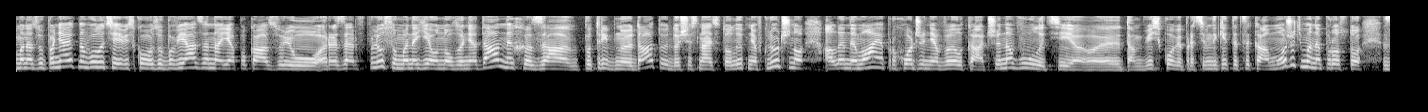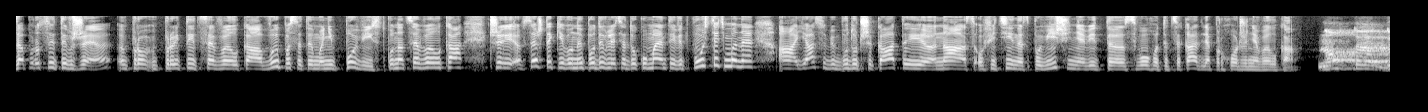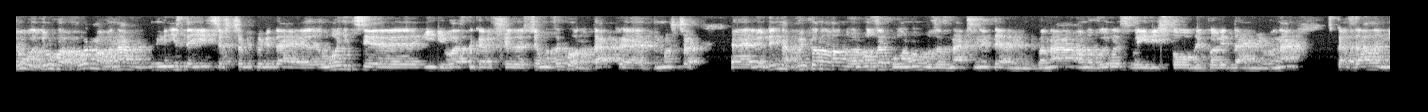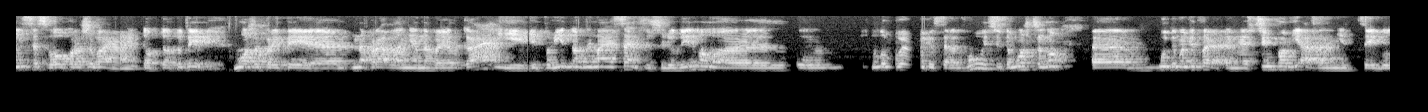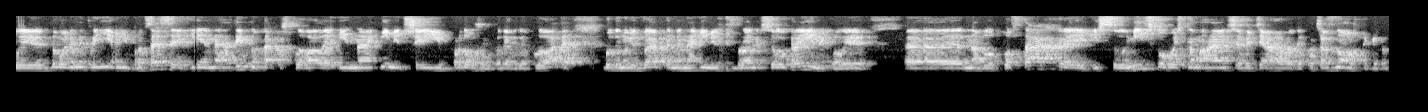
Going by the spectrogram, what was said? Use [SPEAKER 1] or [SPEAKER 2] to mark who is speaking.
[SPEAKER 1] мене зупиняють на вулиці, я військово зобов'язана. Я показую резерв плюс. У мене є оновлення даних за потрібною датою до 16 липня, включно, але немає проходження ВЛК. Чи на вулиці е, там військові працівники ТЦК можуть мене просто запросити вже е, про- пройти це ВЛК, виписати мені повістку на це ВЛК? Чи все ж таки вони подивляться документи, відпустять мене? А я собі буду чекати на офіційне сповіщення від е, свого ТЦК для проходження ВЛК?
[SPEAKER 2] Ну от е, друга друга форма, вона мені здається, що відповідає логіці е, і, власне кажучи, цьому закону, так Е, тому що людина виконала норму закону у зазначений термін. Вона оновила свої військово-облікові дані. Вона вказала місце свого проживання, тобто туди може прийти направлення на ВЛК, і відповідно немає сенсу, що людину. Ловити серед вулиці, тому що ну е, будемо відвертими, з чим пов'язані це були доволі неприємні процеси, які негативно також впливали і на імідж, і продовжують подекуди впливати. Будемо відвертими на імідж збройних сил України, коли на блокпостах е, якісь силоміць когось намагаються витягувати. Хоча знову ж таки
